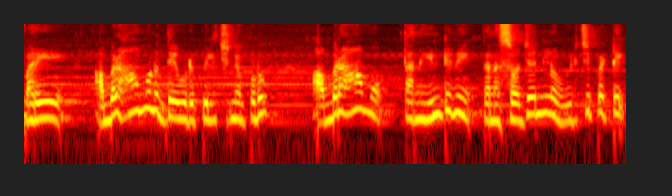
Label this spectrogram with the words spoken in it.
మరి అబ్రహామును దేవుడు పిలిచినప్పుడు అబ్రహాము తన ఇంటిని తన స్వజనులను విడిచిపెట్టి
